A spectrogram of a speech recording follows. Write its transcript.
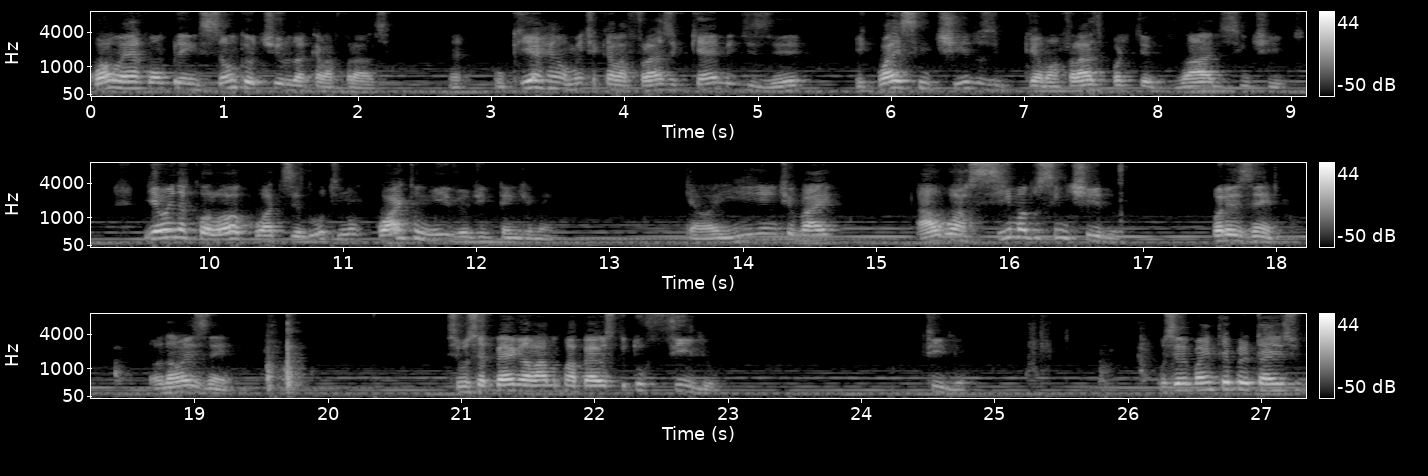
Qual é a compreensão que eu tiro daquela frase? Né? O que é realmente aquela frase quer me dizer e quais sentidos, que é uma frase pode ter vários sentidos. E eu ainda coloco o Atzilut num quarto nível de entendimento. Que aí a gente vai algo acima do sentido. Por exemplo, vou dar um exemplo. Se você pega lá no papel escrito filho, filho, você vai interpretar isso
